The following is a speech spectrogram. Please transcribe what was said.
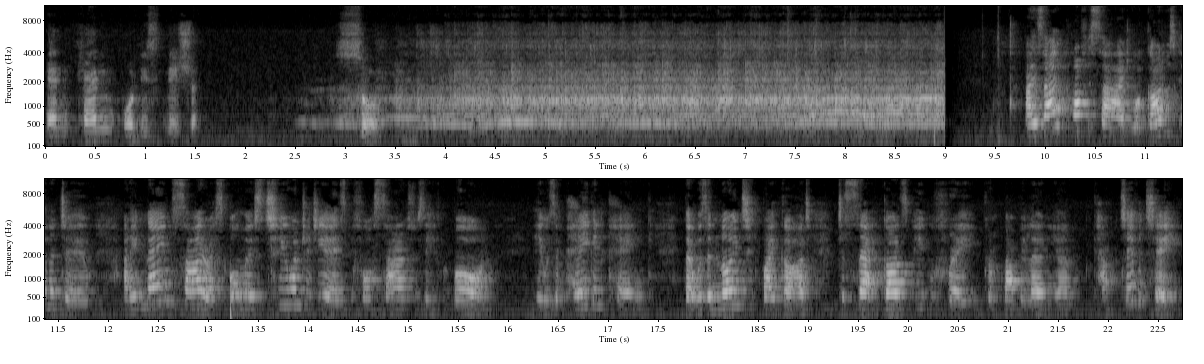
and hand for this nation. So, Isaiah prophesied what God was going to do, and he named Cyrus almost 200 years before Cyrus was even born. He was a pagan king that was anointed by God to set God's people free from Babylonian captivity.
